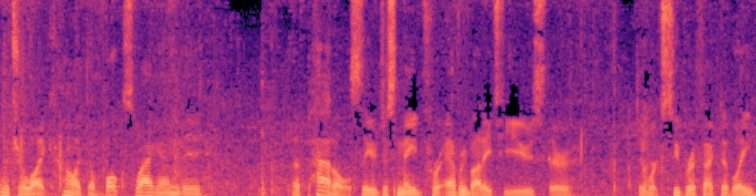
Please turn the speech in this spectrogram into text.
which are like kind of like the Volkswagen the of paddles. They are just made for everybody to use. They're they work super effectively.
